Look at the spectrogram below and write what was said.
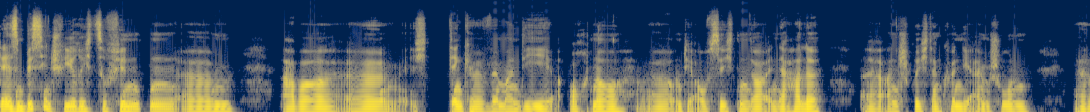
Der ist ein bisschen schwierig zu finden. Ähm, aber äh, ich denke, wenn man die Ochner äh, und die Aufsichten da in der Halle äh, anspricht, dann können die einem schon äh,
